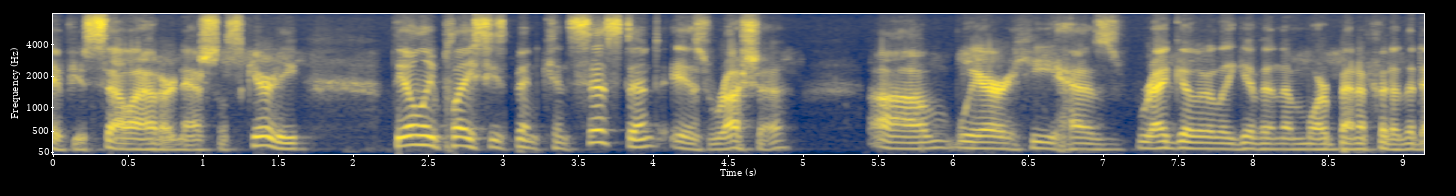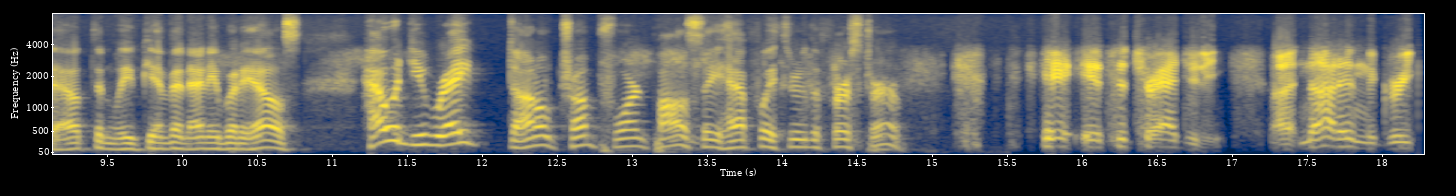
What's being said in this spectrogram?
if you sell out our national security. The only place he's been consistent is Russia um, where he has regularly given them more benefit of the doubt than we've given anybody else. How would you rate Donald Trump foreign policy halfway through the first term? It's a tragedy, uh, not in the Greek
